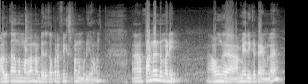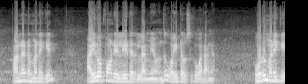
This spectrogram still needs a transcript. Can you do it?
அதுக்கு தகுந்த மாதிரி தான் நம்ம இதுக்கப்புறம் ஃபிக்ஸ் பண்ண முடியும். பன்னெண்டு மணி. அவங்க அமெரிக்க டைமில் பன்னெண்டு மணிக்கு ஐரோப்பாவுடைய லீடர் எல்லாமே வந்து ஒயிட் ஹவுஸுக்கு வராங்க. ஒரு மணிக்கு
